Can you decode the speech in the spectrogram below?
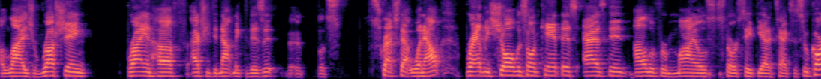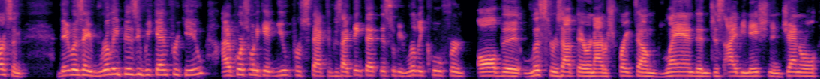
Elijah Rushing, Brian Huff. Actually, did not make the visit. Uh, Let's scratch that one out. Bradley Shaw was on campus, as did Oliver Miles, star safety out of Texas. So, Karson, there was a really busy weekend for you. I, of course, want to get you perspective because I think that this will be really cool for all the listeners out there in Irish Breakdown land and just IB Nation in general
